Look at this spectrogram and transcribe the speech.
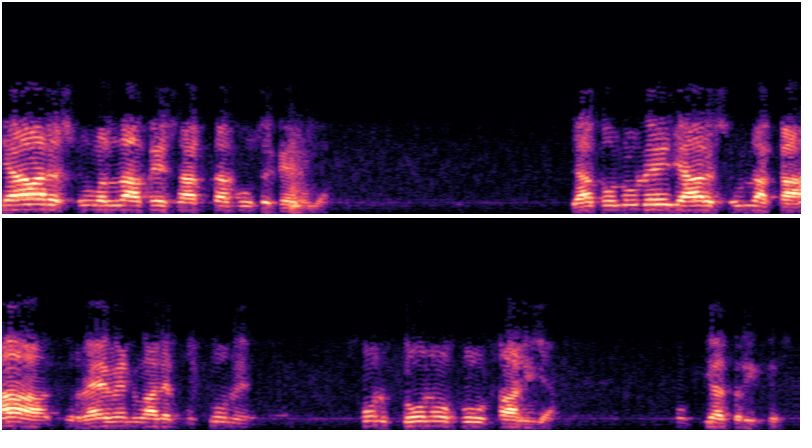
یا رسول اللہ پہ ساختہ منہ سے کہہ دیا۔ جب انہوں نے یا رسول اللہ کہا تو ریونڈ والے کتوں نے ان دونوں کو اٹھا لیا۔ خفیہ طریقے سے۔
